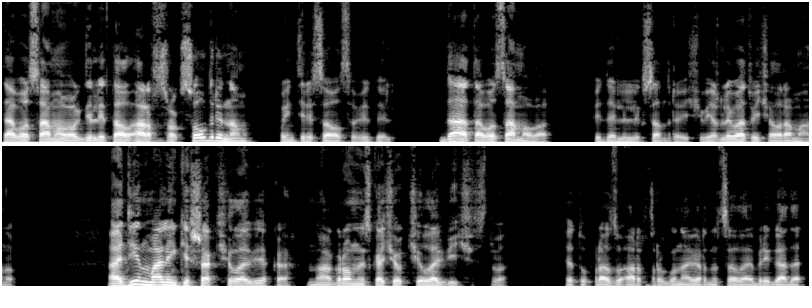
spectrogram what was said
Того самого, где летал Армстронг с Олдрином? — поинтересовался Фидель. Да, того самого, Фидель Александрович, — вежливо отвечал Романов. Один маленький шаг человека, но огромный скачок человечества. Эту фразу Армстронгу, наверное, целая бригада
